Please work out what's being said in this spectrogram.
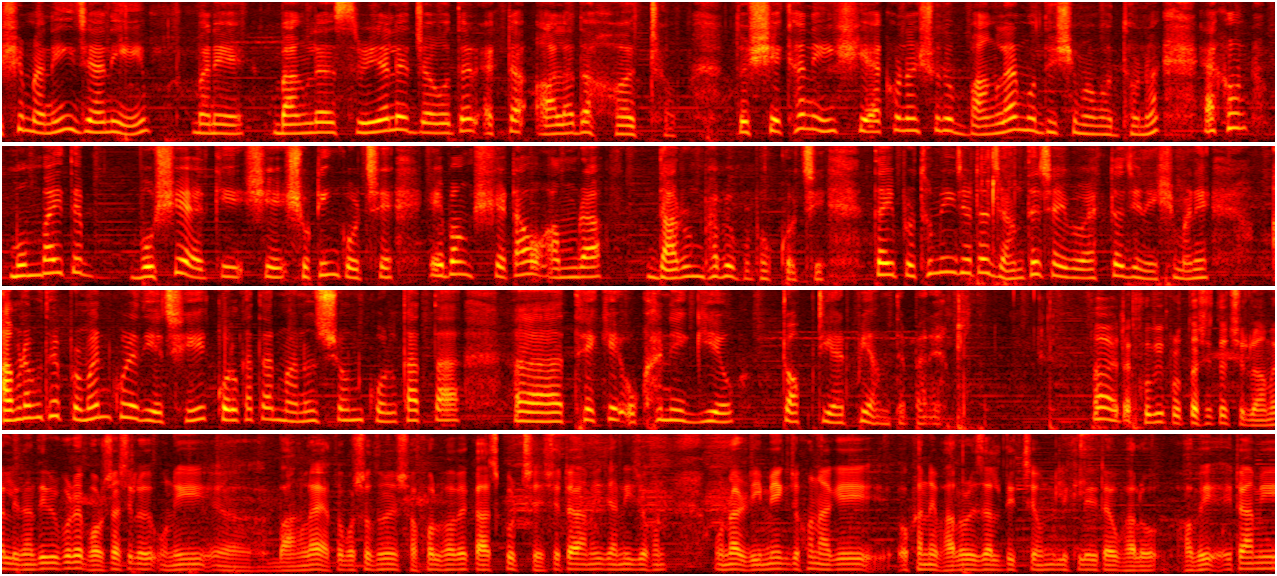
ঋষি মানেই জানি মানে বাংলা সিরিয়ালের জগতের একটা আলাদা হার্ট তো সেখানেই সে এখন আর শুধু বাংলার মধ্যে সীমাবদ্ধ নয়, এখন মুম্বাইতে বসে আর কি সে শুটিং করছে এবং সেটাও আমরা দারুণভাবে উপভোগ করছি। তাই প্রথমেই যেটা জানতে চাইব একটা জিনিস মানে আমরা বোধহয় প্রমাণ করে দিয়েছি কলকাতার মানুষজন কলকাতা থেকে ওখানে গিয়েও টপ টিআরপি আনতে পারে। হ্যাঁ এটা খুবই প্রত্যাশিত ছিল। আমার লীনাদির উপরে ভরসা ছিল, উনি বাংলায় এত বছর ধরে সফলভাবে কাজ করছে, সেটা আমি জানি যখন ওনার রিমেক যখন আগে ওখানে ভালো রেজাল্ট দিচ্ছে, উনি লিখলে এটাও ভালো হবে। এটা আমি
